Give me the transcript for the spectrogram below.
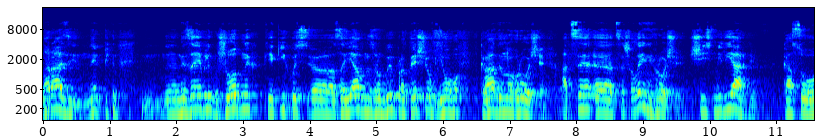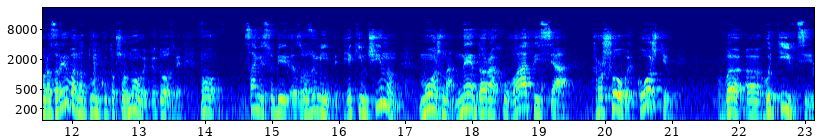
наразі не не заявив жодних якихось е, заяв, не зробив про те, що в нього вкрадено гроші. А це, е, це шалені гроші 6 мільярдів касового розриву, на думку того, що в новій підозрі. Ну самі собі зрозумієте, яким чином можна не дорахуватися грошових коштів в е, готівці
